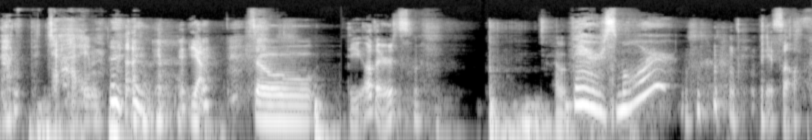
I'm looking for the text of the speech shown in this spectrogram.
not the Time. yeah. So the others There's more? piss off.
